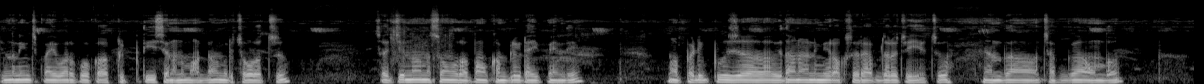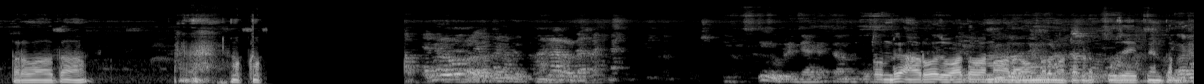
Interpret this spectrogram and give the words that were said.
కింద నుంచి పై వరకు ఒక క్లిప్ తీసాను అనమాట మీరు చూడొచ్చు. సత్యనారాయణ స్వామి వ్రతం కంప్లీట్ అయిపోయింది. మా పడి పూజ విధానాన్ని మీరు ఒకసారి అబ్జర్వ్ చేయొచ్చు. ఎంత చక్కగా ఉందో. తర్వాత మొక్క ఉంది ఆ రోజు వాతావరణం అలా ఉందన్నమాట. అక్కడ పూజ అయిపోయిన తర్వాత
